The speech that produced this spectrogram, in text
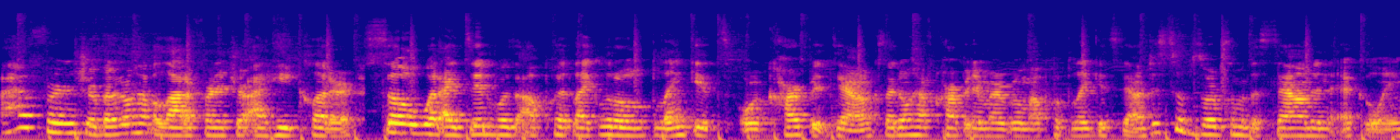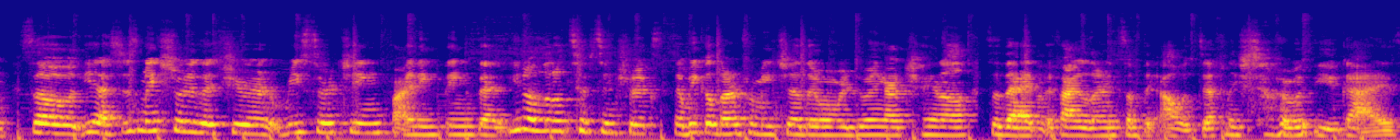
I have furniture, but I don't have a lot of furniture. I hate clutter. So what I did was I'll put like little blankets or carpet down because I don't have carpet in my room. I'll put blankets down just to absorb some of the sound and the echoing. So yes, just make sure that you're researching, finding things that, you know, little tips and tricks that we could learn from each other when we're doing our channel so that if I learn something, I will definitely share with you guys.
